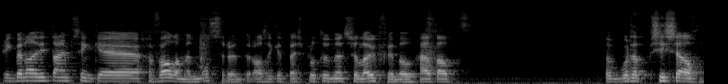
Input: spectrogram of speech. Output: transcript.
Ik ben al in die time sync eh, gevallen met Monster Hunter. Als ik het bij Splatoon net zo leuk vind, dan gaat dat. Dan wordt dat precies hetzelfde.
